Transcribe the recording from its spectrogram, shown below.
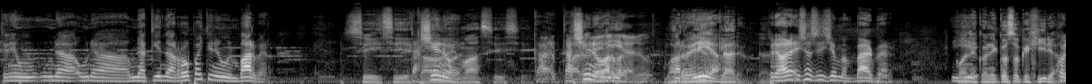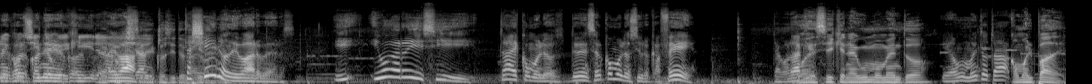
tenés un- una, una, una tienda de ropa y tenés un barber. Sí, sí, Está cada lleno. vez más, sí, sí. Está barbería, lleno de barber. ¿no? Barbería. Barbería, claro, claro. Pero ahora ellos se llaman barber. Y- Con el, con el coso que gira. con el, el con cosito el- que con- gira, ahí va. cosito, el cosito Está que gira. lleno de barbers. Y, y vos agarré y decís, "Ta, es como los, deben ser como los cibercafé. ¿Te acordás Vos que decís que en algún momento, en algún momento está... como el padre.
